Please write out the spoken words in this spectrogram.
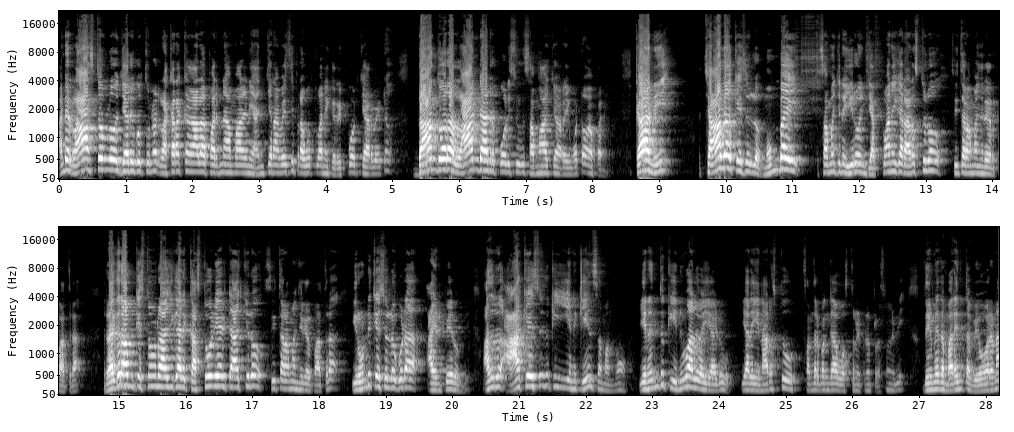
అంటే రాష్ట్రంలో జరుగుతున్న రకరకాల పరిణామాలని అంచనా వేసి ప్రభుత్వానికి రిపోర్ట్ చేరవేయటం. దాని ద్వారా లాండ్ ఆర్డర్ పోలీసులకు సమాచారం ఇవ్వటం ఆ పని. కానీ చాలా కేసుల్లో ముంబై సంబంధించిన హీరోయిన్ జత్వానీ గారి అరెస్టులో సీతారామంజన్ గారి పాత్ర. రఘురామ్ కృష్ణరాజు గారి కస్టోడియల్ ట్యాచ్లో సీతారామంజన్ గారి పాత్ర. ఈ రెండు కేసుల్లో కూడా ఆయన పేరు ఉంది. అసలు ఆ కేసులకి ఈయనకి సంబంధం? ఈయన ఎందుకు ఇన్వాల్వ్ అయ్యాడు? ఇలా ఈయన అరెస్టు సందర్భంగా వస్తున్నటువంటి ప్రశ్నలు ఇవి. దీని మీద మరింత వివరణ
